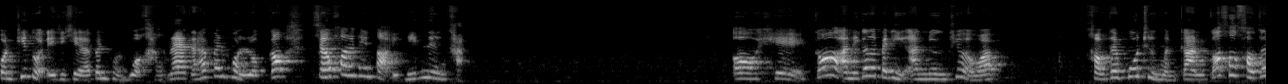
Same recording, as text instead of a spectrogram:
คนที่ตรวจ ATK แล้วเป็นผลบวกครั้งแรก แต่ถ้าเป็นผลลบก็เซลฟ์ควอนตินต่ออีกนิดนึงค่ะ โอเค ก็อันนี้ก็จะเป็นอีกอันนึงที่แบบว่า เขาจะพูดถึงเหมือนกัน ก็คือเขาจะ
